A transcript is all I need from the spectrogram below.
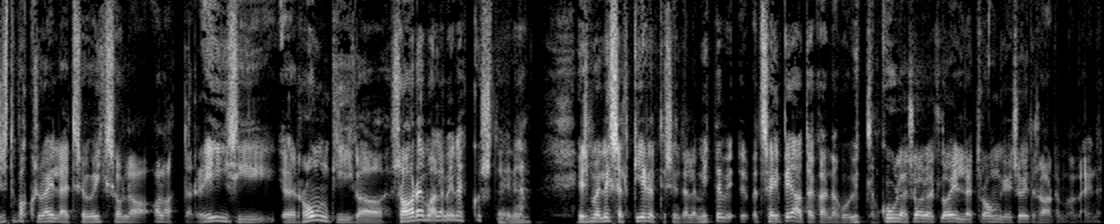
siis ta pakkus välja, et see võiks olla alata reisi rongiga Saaremaale minekust, onju ja siis ma lihtsalt kirjutasin talle, mitte, et sa ei pea temaga nagu ütlema, kuule, sa oled loll, et rong ei sõida Saaremaale, onju.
